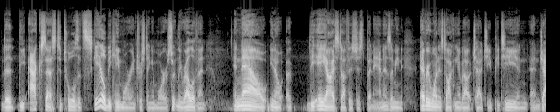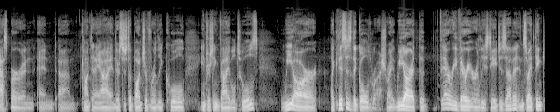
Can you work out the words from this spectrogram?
The the access to tools at scale became more interesting and more certainly relevant. And now you know uh, the ai stuff is just bananas. I mean everyone is talking about chat gpt and, and jasper and, and um, content ai and there's just a bunch of really cool interesting valuable tools. We are like this is the gold rush right we are at the very very early stages of it and so i think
